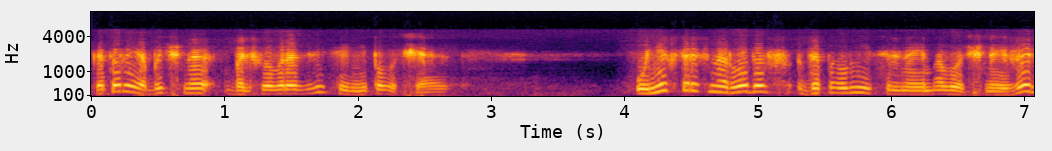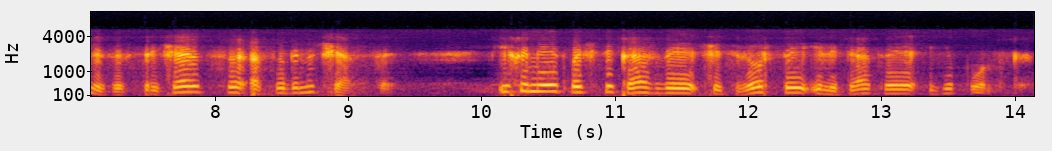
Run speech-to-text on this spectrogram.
которые обычно большого развития не получают. У некоторых народов дополнительные молочные железы встречаются особенно часто. Их имеет почти каждая четвертая или пятая японка.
